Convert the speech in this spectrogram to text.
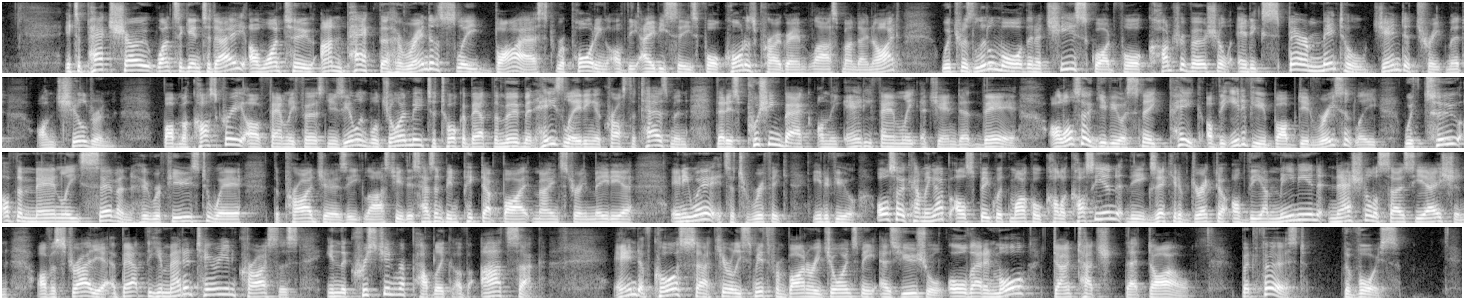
It's a packed show once again today. I want to unpack the horrendously biased reporting of the ABC's Four Corners program last Monday night, which was little more than a cheer squad for controversial and experimental gender treatment on children. Bob McCoskrie of Family First New Zealand will join me to talk about the movement he's leading across the Tasman that is pushing back on the anti family agenda there. I'll also give you a sneak peek of the interview Bob did recently with two of the Manly Seven who refused to wear the Pride jersey last year. This hasn't been picked up by mainstream media anywhere. It's a terrific interview. Also, coming up, I'll speak with Michael Kolokossian, the Executive Director of the Armenian National Association of Australia, about the humanitarian crisis in the Christian Republic of Artsakh. And of course, uh, Kirralie Smith from Binary joins me as usual. All that and more, don't touch that dial. But first, the voice.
